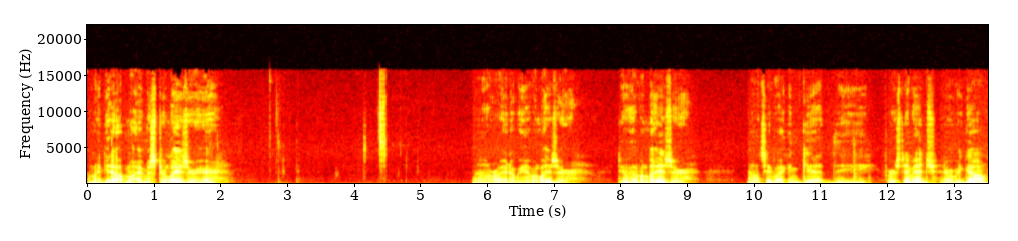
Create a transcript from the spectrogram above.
I'm going to get out my Mr. Laser here. All right, we have a laser. Do have a laser. Now let's see if I can get the first image. There we go.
